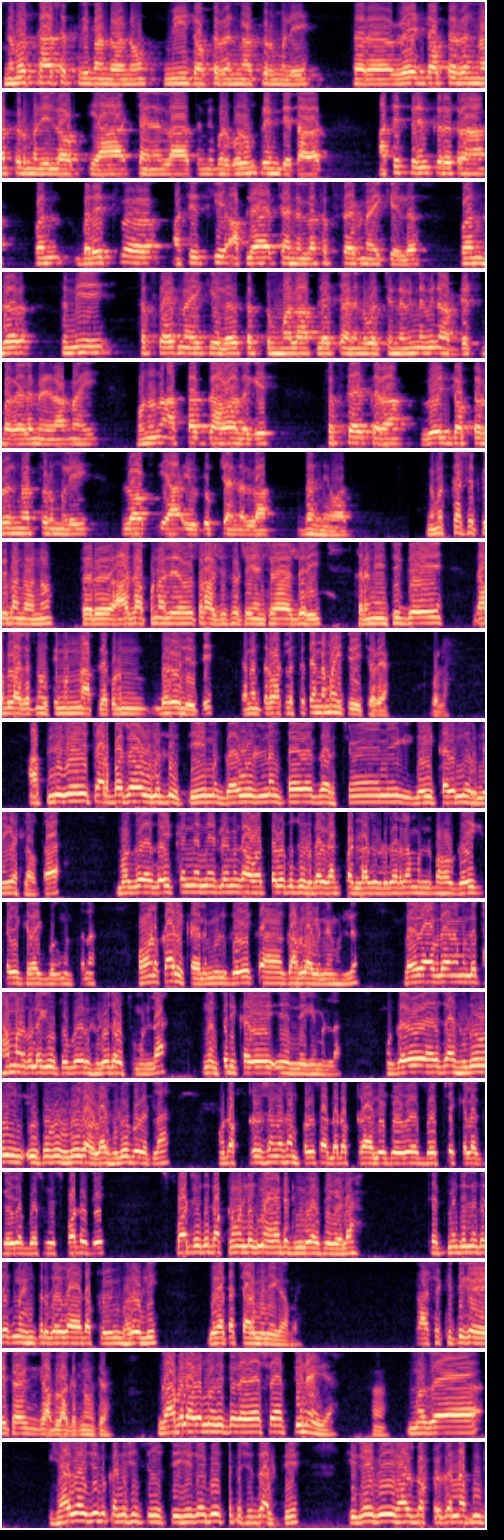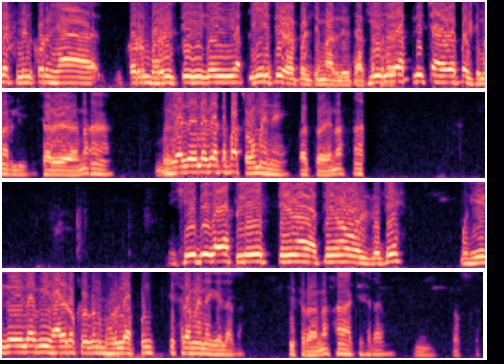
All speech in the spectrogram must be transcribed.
नमस्कार शेतकरी बांधवांनो मी डॉक्टर रंगनाथ चुरमले. तर vet doctor Ranganath Churmale log या चॅनलला तुम्ही भरभरून प्रेम देत आहात. असेच प्रेम करत राहा. पण बरेच असेच की आपल्या चॅनलला सबस्क्राईब नाही केलं. पण जर तुम्ही सबस्क्राईब नाही केलं तर तुम्हाला आपल्या चॅनलवरचे नवीन नवीन अपडेट्स बघायला मिळणार नाही. म्हणून आत्ताच जावा लगेच. सबस्क्राईब करा. Vet doctor Ranganath Churmale logs या युट्यूब चॅनलला. धन्यवाद. नमस्कार शेतकरी बांधवांनो. तर आज आपण आले आहोत राजू सोटे यांच्या घरी. कारण यांची गाय गाब लागत नव्हती म्हणून आपल्याकडून भरवली होती. त्यानंतर वाटलं असं त्यांना माहिती विचारूया. बोला. आपली गाय चार पाच वेळा उलटली होती. मग गाय उलटल्यानंतर घरच्याने गाय काय निर्णय घेतला होता. मग गाय काय निर्णय घेतला मी गावात चालू होतो. जोडीदार घाट पडला. जोडीदारला म्हटलं भाऊ गाय काय गिराईक बघ म्हणताना. भावाला का रे म्हणलं गाय गाब लागेल नाही? म्हणलं गाय गाबला नाही म्हणलं थांब म्हणतो युट्यूबवर व्हिडिओ धावतो म्हणला. नंतर काय निर्णय घे म्हणला. मग गाय व्हिडिओ युट्यूबवर व्हिडिओ धावला व्हिडिओ बघितला. डॉक्टर संग संपर्क साधला. डॉक्टर आले गाय ब्रश चेक केला गायच्या ब्रशमध्ये स्पॉट होते. स्पॉट होते डॉक्टर म्हणले की महिना ट्रीटमेंट करते गेला. ट्रीटमेंट दिल्यानंतर एक महिन्यानंतर गाय डॉक्टरने भरवली. गाय आता चार महिने गाब आहे. अशा किती गाय त्या गाब लागत नव्हत्या? गाब लागत नव्हते त्या गाय अशा तीन आहे त्या मग ह्या गायची बी कंडिशन तीच होती. ही गाय बी तशीच झालती. ही गाय बी ह्याच डॉक्टर कडनं आपण ट्रीटमेंट करून ह्या करून भरवली होती. ही गाय आपली किती वेळा पलटी मारली होती ही गाय? आपली चार वेळा पलटी मारली. चार वेळा ना? हा. ह्या गायला बी आता पाचवा महिना आहे. पाचवा आहे ना? ही. बी गाय आपली तीन वेळा ओल्ड होती. मग ही गायला बी ह्या डॉक्टर कडनं भरवली आपण तिसरा महिना गेला आता. तिसरा ना? हा तिसरा. हम्म, डॉक्टर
